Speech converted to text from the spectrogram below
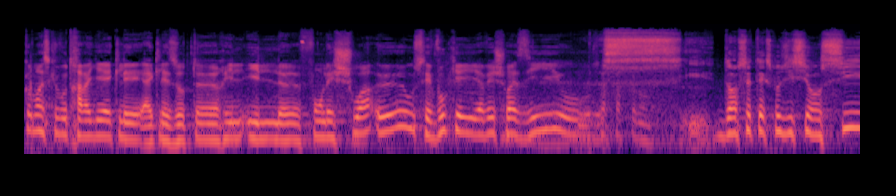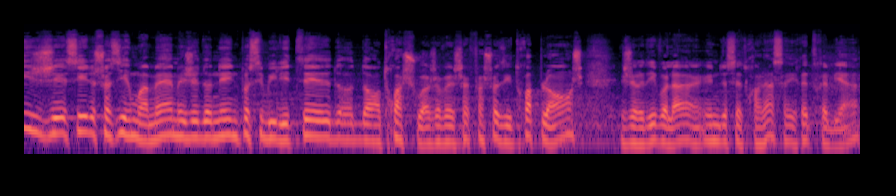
Comment est-ce que vous travaillez avec les, auteurs? Ils, euh, font les choix, eux, ou c'est vous qui avez choisi Dans cette exposition-ci, j'ai essayé de choisir moi-même et j'ai donné une possibilité dans, trois choix. J'avais chaque fois choisi trois planches. J'aurais dit, voilà, une de ces trois-là, ça irait très bien.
